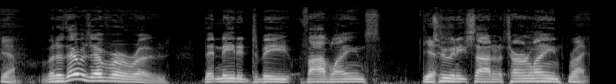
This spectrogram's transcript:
Yeah. but if there was ever a road that needed to be five lanes, Yes. two in each side and a turn lane, Right.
